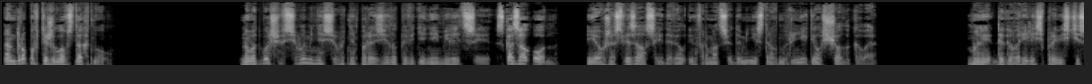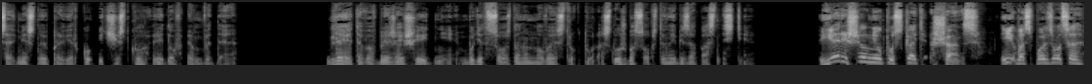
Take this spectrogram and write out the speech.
Андропов тяжело вздохнул. Но вот больше всего меня сегодня поразило поведение милиции, — сказал он. Я уже связался и довел информацию до министра внутренних дел Щелокова. Мы договорились провести совместную проверку и чистку рядов МВД. Для этого в ближайшие дни будет создана новая структура — служба собственной безопасности. Я решил не упускать шанс и воспользоваться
